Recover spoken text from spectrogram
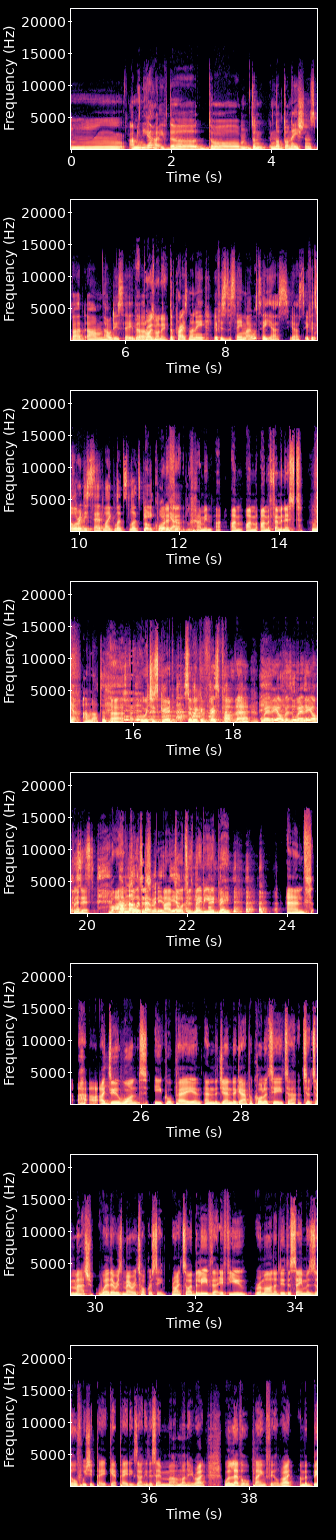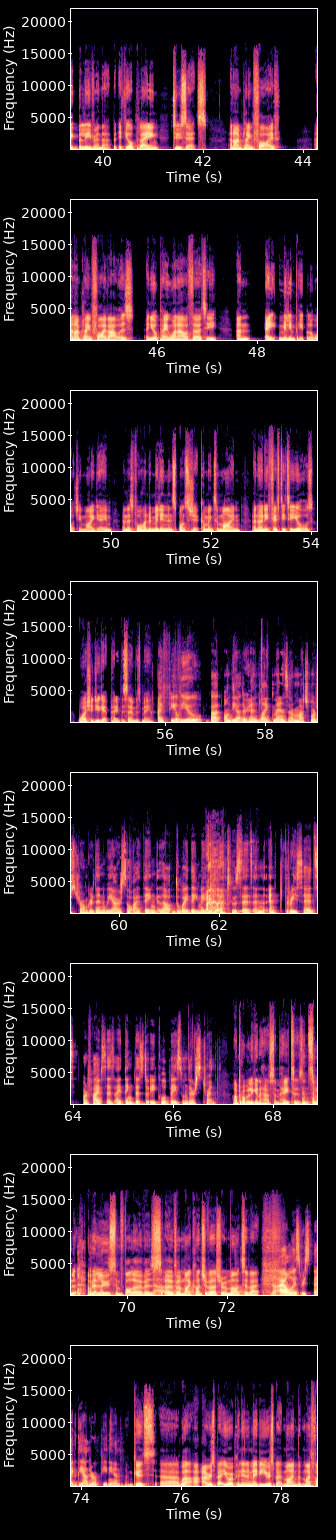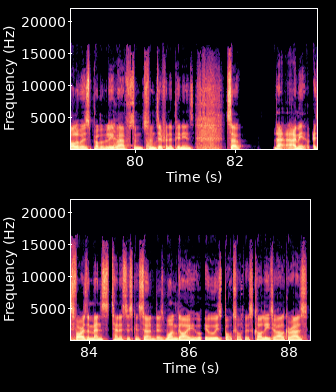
Mm, I mean, yeah. If the the don, not donations, but um, how do you say the prize money. The prize money, if it's the same, I would say yes, yes. If it's already said, like let's let's be equal. What if yeah, it? I mean, I, I'm I'm I'm a feminist. yeah. I'm not. uh, which is good. So we can fist pump there. We're the opposite. We're the opposite. Well, I have I'm not a feminist, I have yeah. daughters. Maybe you'd be. And I do want equal pay and, and the gender gap equality to, to to match where there is meritocracy, right? So I believe that if you, Romana, do the same as Zulf, we should pay, get paid exactly the same amount of mm-hmm. money, right? We're level playing field, right? I'm a big believer in that. But if you're playing two sets and I'm playing five, and I'm playing five hours and you're paying one hour 30 and 8 million people are watching my game and there's 400 million in sponsorship coming to mine and only 50 to yours, why should you get paid the same as me? I feel you, but on the other hand, like men's are much more stronger than we are. So I think that the way they made it like two sets and, and three sets or five sets, I think that's the equal based on their strength. I'm probably going to have some haters and some. I'm going to lose some followers over my controversial remarks about. No, I always respect the other opinion. Good. Uh, well, I, I respect your opinion, and maybe you respect mine, but my followers probably will have some some different opinions. So that I mean, as far as the men's tennis is concerned, there's one guy who, who is box office, Carlito Alcaraz.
